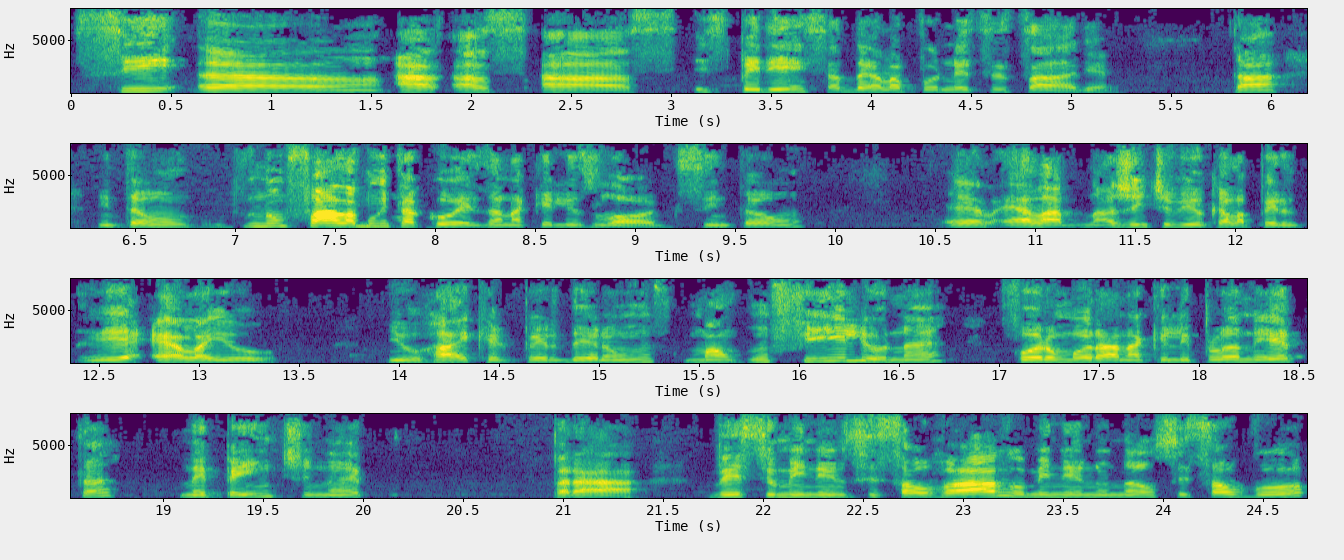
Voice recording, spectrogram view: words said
se uh, a, as, a experiência dela for necessária, tá? Então, não fala muita coisa naqueles logs, então Ela, ela- a gente viu que ela, ela e o, e o Hiker perderam um, um filho, né? Foram morar naquele planeta, Nepente, né? Para ver se o menino se salvava. O menino não se salvou.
